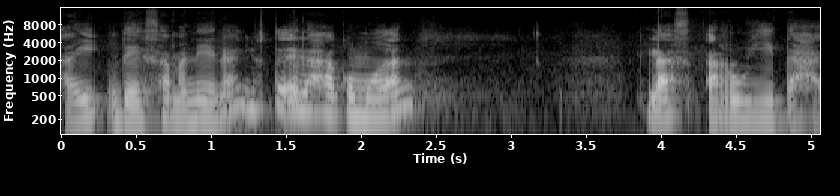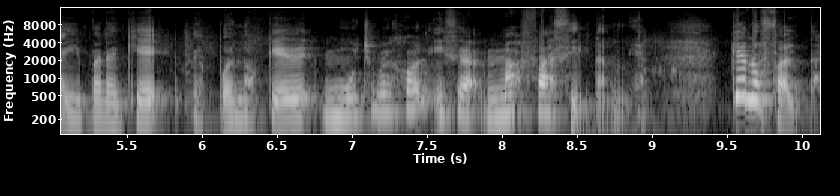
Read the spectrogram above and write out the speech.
ahí de esa manera y ustedes las acomodan las arruguitas ahí para que después nos quede mucho mejor y sea más fácil también. ¿Qué nos falta?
